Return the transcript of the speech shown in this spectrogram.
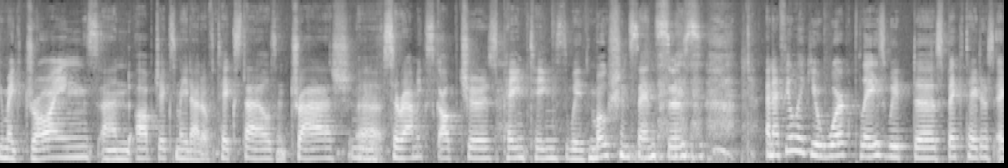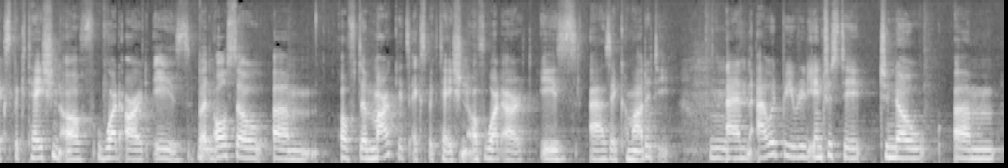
You make drawings and objects made out of textiles and trash, mm. uh, ceramic sculptures, paintings with motion sensors. and I feel like your work plays with the spectator's expectation of what art is, but mm. also um, of the market's expectation of what art is as a commodity. Mm. And I would be really interested to know um,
